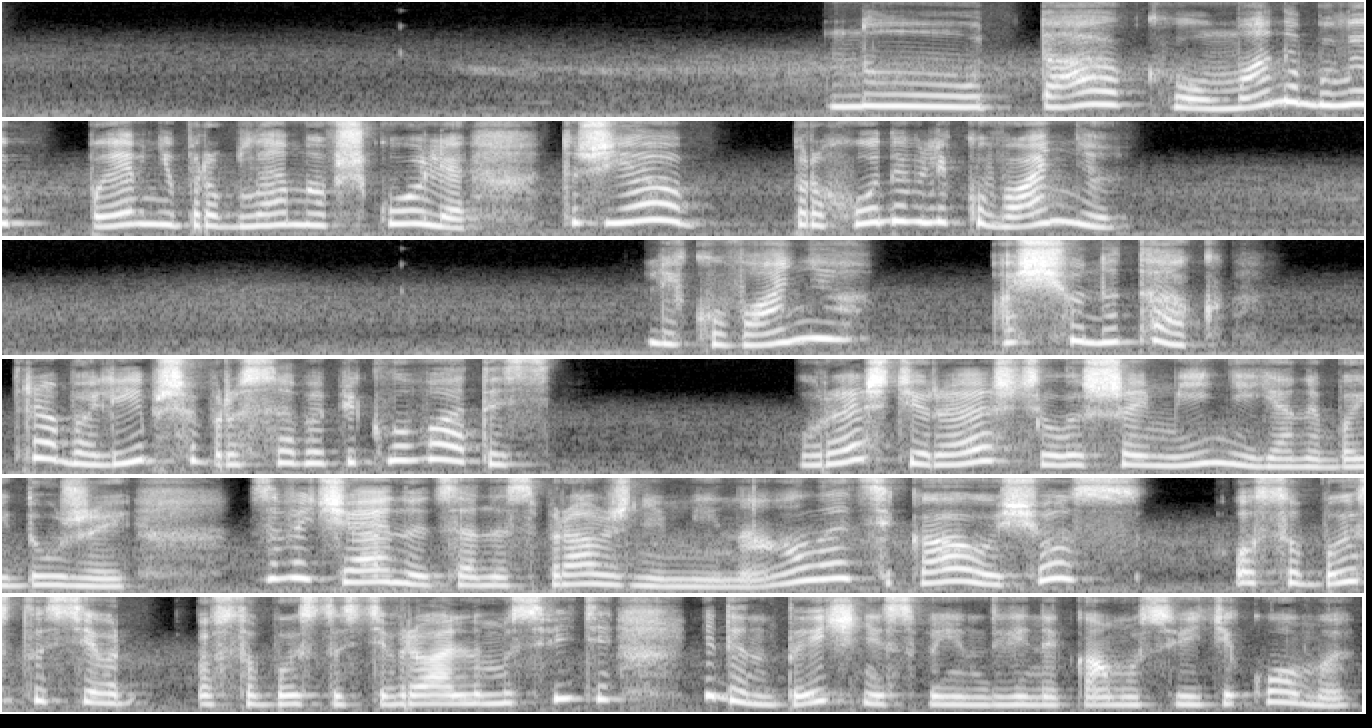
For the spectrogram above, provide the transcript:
Ну, так, у мене були певні проблеми в школі, тож я проходив лікування. Лікування? А що не так? Треба ліпше про себе піклуватись. Урешті-решт, лише міні я не байдужий. Звичайно, це не справжня міна, але цікаво, що з особистості, особистості в реальному світі ідентичні своїм двійникам у світі коми.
